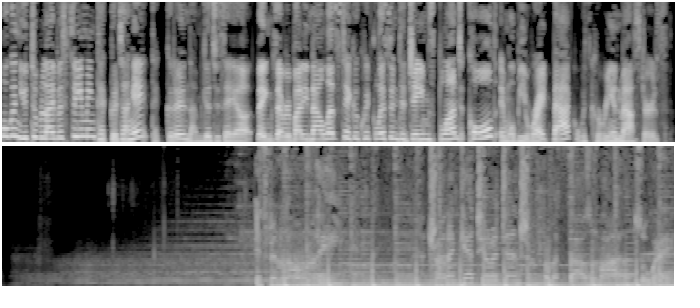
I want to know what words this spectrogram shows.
혹은 유튜브 라이브 스트리밍 댓글창에 댓글을 남겨주세요. Thanks everybody. Now let's take a quick listen to James Blunt, Cold, and we'll be right back with Korean Masters. It's been lonely trying to get your attention from a thousand miles away.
